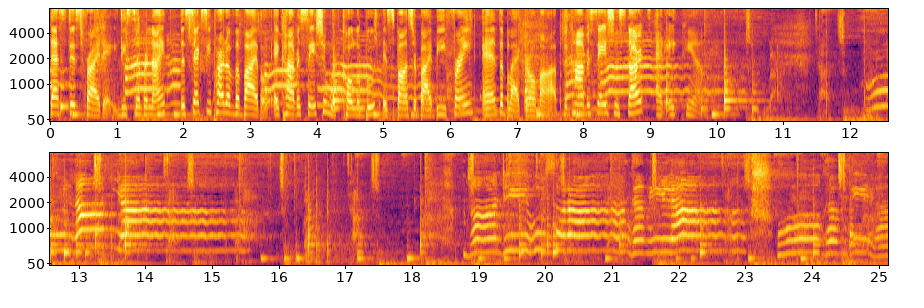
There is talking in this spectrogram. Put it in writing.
That's this Friday, December 9th, The Sexy Part of the Bible, a conversation with Kola Boof is sponsored by B Framed and the Black Girl Mob. The conversation starts at 8 p.m. Oh gamila.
